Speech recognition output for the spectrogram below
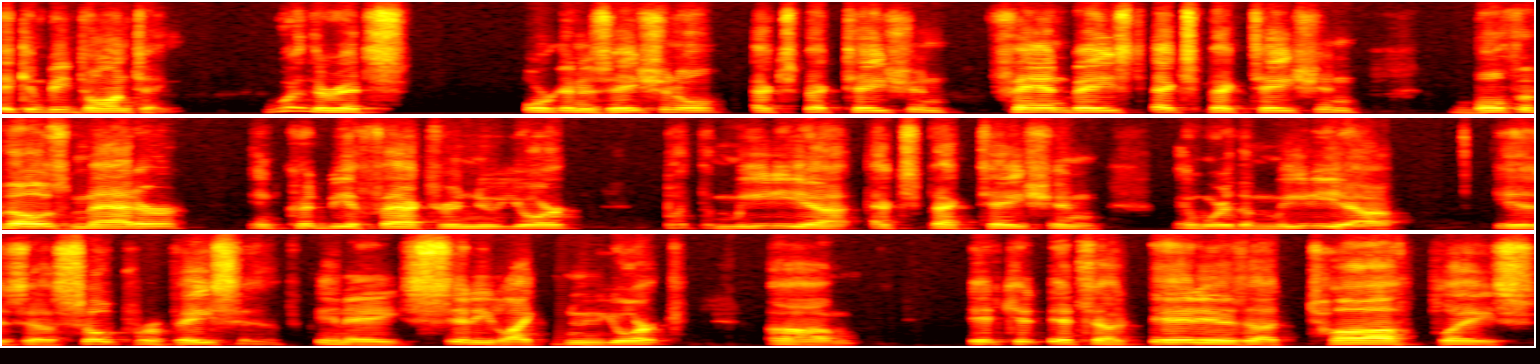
it can be daunting, whether it's organizational expectation, fan based expectation. Both of those matter and could be a factor in New York, but the media expectation and where the media is uh, so pervasive in a city like New York, um, it could, it's a it is a tough place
